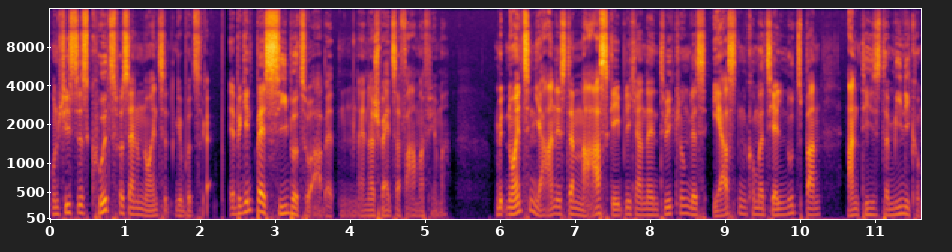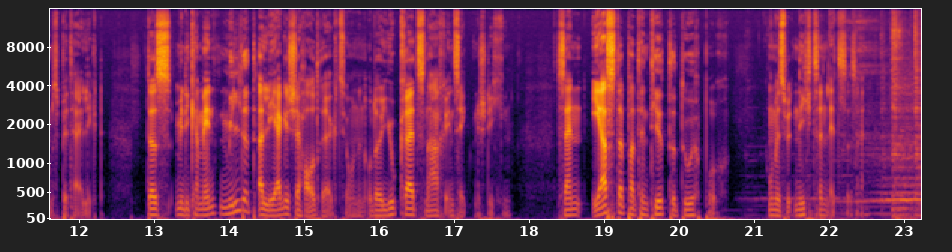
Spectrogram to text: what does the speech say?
und schießt es kurz vor seinem 19. Geburtstag ab. Er beginnt bei Sieber zu arbeiten, einer Schweizer Pharmafirma. Mit 19 Jahren ist er maßgeblich an der Entwicklung des ersten kommerziell nutzbaren Antihistaminikums beteiligt. Das Medikament mildert allergische Hautreaktionen oder Juckreiz nach Insektenstichen. Sein erster patentierter Durchbruch. Und es wird nicht sein letzter sein.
